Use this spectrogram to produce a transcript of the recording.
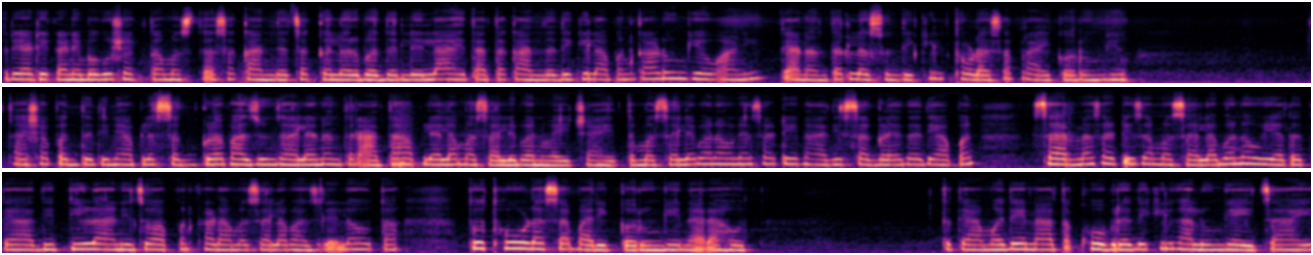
तर या ठिकाणी बघू शकता मस्त असा कांद्याचा कलर बदललेला आहे. आता कांदा देखील आपण काढून घेऊ आणि त्यानंतर लसूण देखील थोडासा फ्राय करून घेऊ. तर अशा पद्धतीने आपलं सगळं भाजून झाल्यानंतर आता आपल्याला मसाले बनवायचे आहेत. तर मसाले बनवण्यासाठी ना आधी सगळ्यात आधी आपण सारणासाठीचा मसाला बनवूया. तर त्याआधी तीळ आणि जो आपण खडा मसाला भाजलेला होता तो थोडासा बारीक करून घेणार आहोत. तर त्यामध्ये ना आता खोबरं देखील घालून घ्यायचं आहे.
